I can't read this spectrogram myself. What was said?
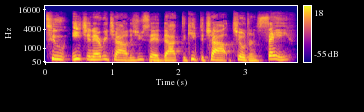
to each and every child as you said, doc, to keep the child children safe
